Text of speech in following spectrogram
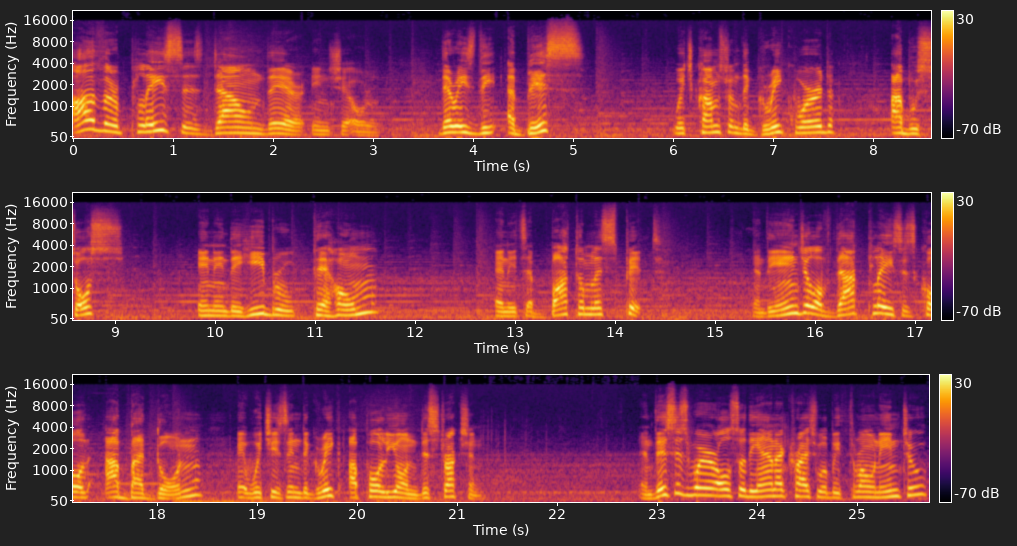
other places down there in Sheol. There is the abyss, which comes from the Greek word abusos, and in the Hebrew tehom, and it's a bottomless pit and the angel of that place is called Abaddon, eh, which is in the Greek Apollyon, destruction. And this is where also the Antichrist will be thrown into,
